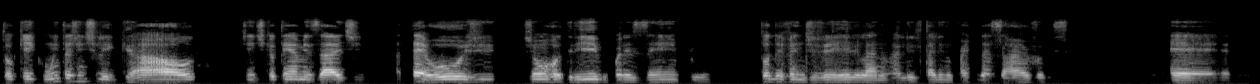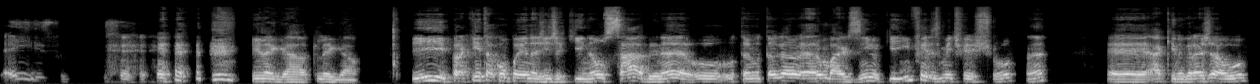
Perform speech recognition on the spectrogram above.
toquei com muita gente legal, gente que eu tenho amizade até hoje, João Rodrigo, por exemplo. Tô devendo de ver ele lá no ali, ele tá ali no Parque das Árvores. É, é isso. que legal, que legal. E para quem está acompanhando a gente aqui não sabe, né? O, o Tango Tango era um barzinho que infelizmente fechou, né? É, aqui no Grajaú.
